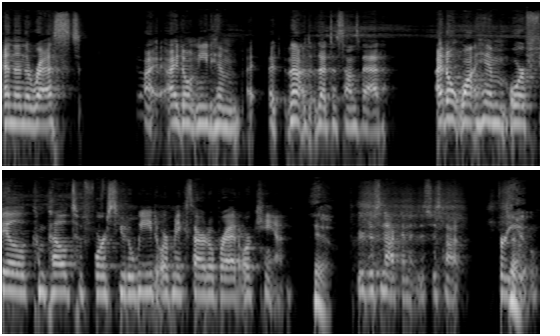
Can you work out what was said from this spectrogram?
and then the rest, I, I don't need him. I- not that just sounds bad. I don't want him or feel compelled to force you to weed or make sourdough bread or can. Yeah. you're just not gonna. It's just not for No. you.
